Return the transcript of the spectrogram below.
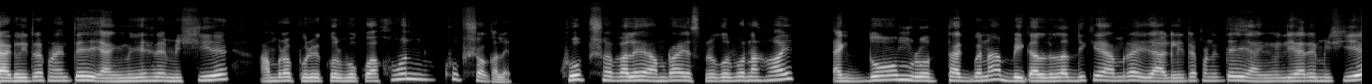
এক লিটার পানিতে এক মিলি হারে মিশিয়ে আমরা প্রয়োগ করব কখন? খুব সকালে। খুব সকালে আমরা স্প্রে করব না হয়, একদম রোদ থাকবে না। বিকালবেলার দিকে আমরা এক লিটার পানিতে এক মিলি হারে মিশিয়ে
